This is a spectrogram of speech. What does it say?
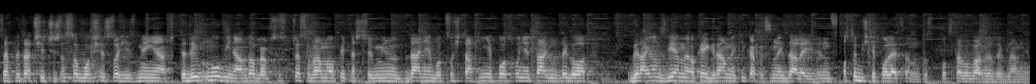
zapytać się, czy czasowo się coś zmienia. Wtedy mówi nam, dobra, przes- przesuwamy o 15 minut danie, bo coś tam się nie poszło nie tak, dlatego grając wiemy, ok, gramy kilka piosenek dalej, więc osobiście polecam, to jest podstawowa rzecz dla mnie.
